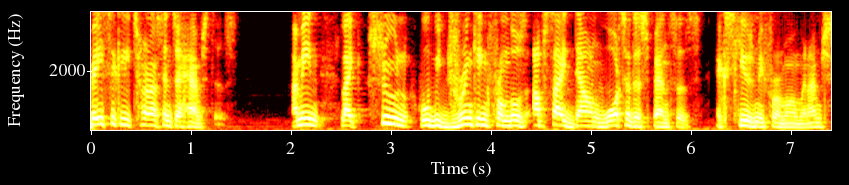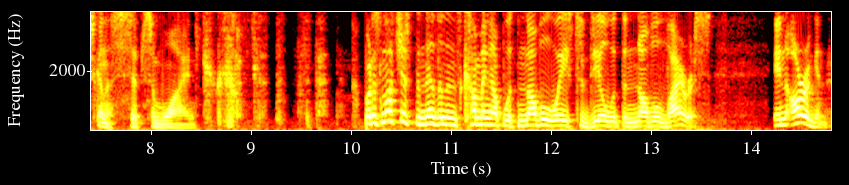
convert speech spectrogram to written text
basically turn us into hamsters? I mean, like soon we'll be drinking from those upside down water dispensers. Excuse me for a moment, I'm just gonna sip some wine. But it's not just the Netherlands coming up with novel ways to deal with the novel virus. In Oregon,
